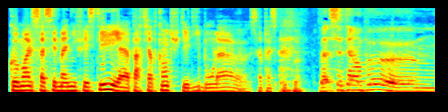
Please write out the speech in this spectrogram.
comment ça s'est manifesté et à partir de quand tu t'es dit bon là euh, ça passe plus quoi? Bah, C'était un peu... Euh,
